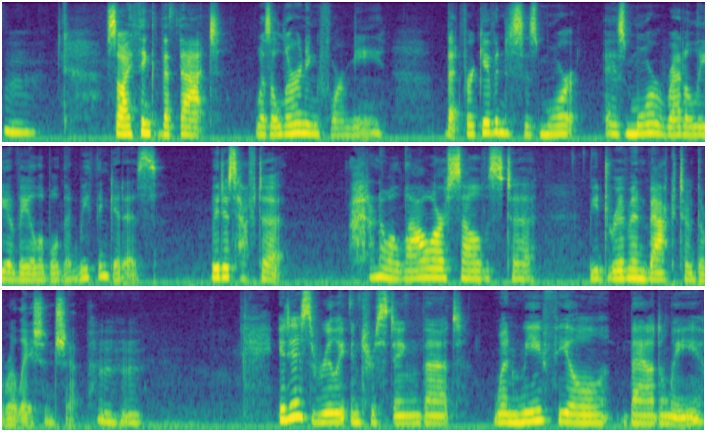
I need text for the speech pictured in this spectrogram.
Hmm. So I think that that was a learning for me that forgiveness is more is more readily available than we think it is. We just have to I don't know, allow ourselves to be driven back to the relationship. Mm-hmm. It is really interesting that when we feel badly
